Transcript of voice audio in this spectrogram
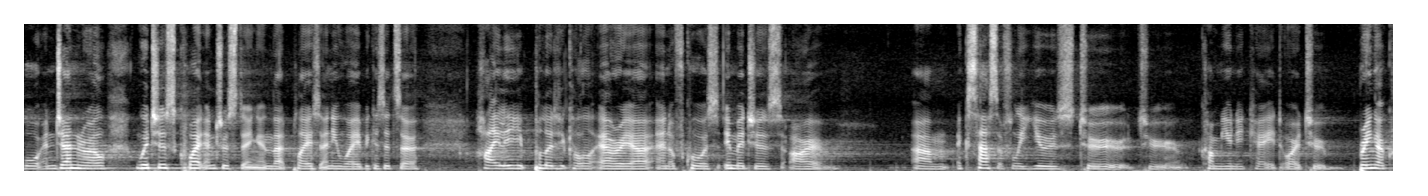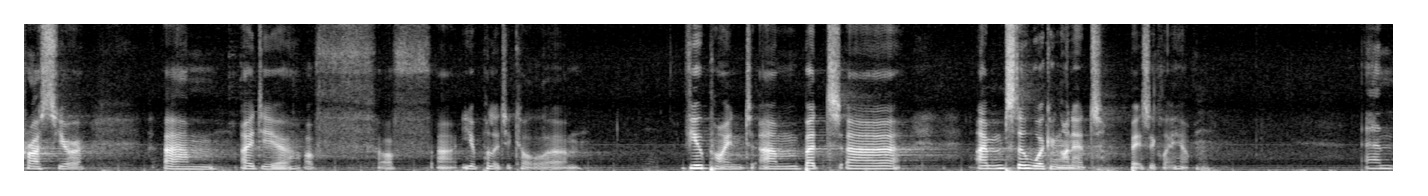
more in general, which is quite interesting in that place anyway, because it's a highly political area, and of course, images are um, excessively used to to communicate or to bring across your um, idea of of uh, your political um, viewpoint. Um, but uh, I'm still working on it, basically. Yeah. And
